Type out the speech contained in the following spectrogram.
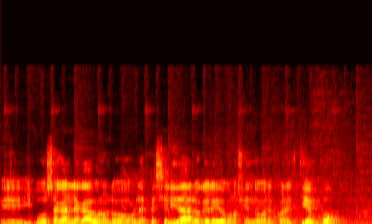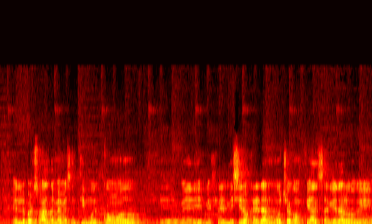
eh, y pudo sacarle a cada uno la especialidad, lo que él ha ido conociendo con con el tiempo. En lo personal también me sentí muy cómodo, eh, me, me me hicieron generar mucha confianza, que era algo que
